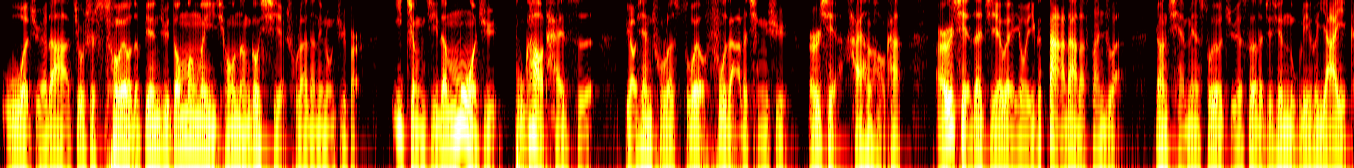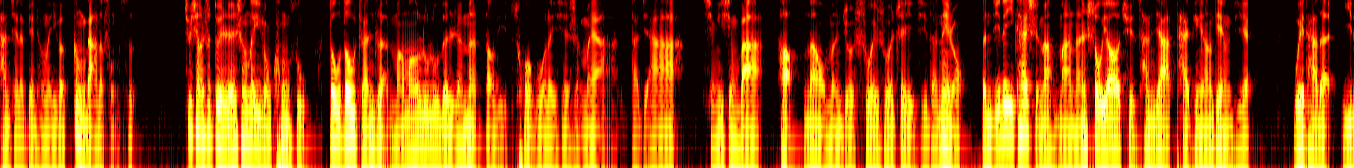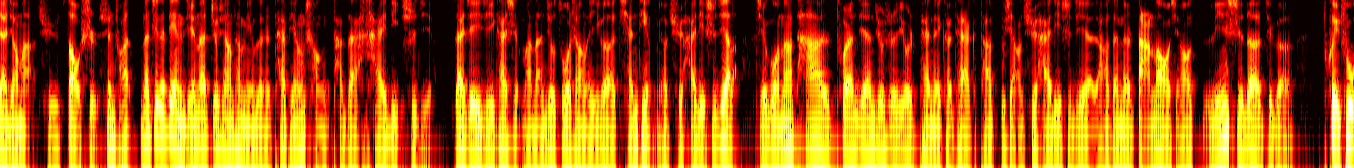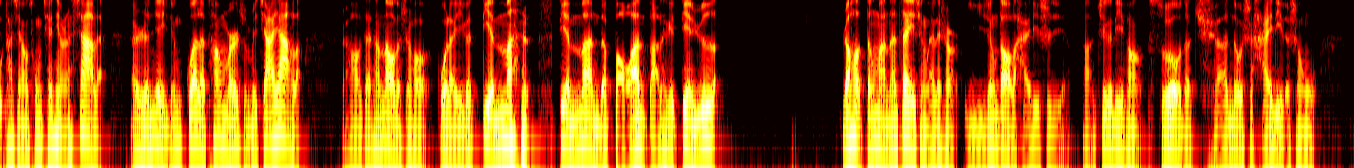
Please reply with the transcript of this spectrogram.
我觉得啊，就是所有的编剧都梦寐以求能够写出来的那种剧本，一整集的默剧，不靠台词，表现出了所有复杂的情绪，而且还很好看，而且在结尾有一个大大的反转，让前面所有角色的这些努力和压抑看起来变成了一个更大的讽刺。就像是对人生的一种控诉，兜兜转转、忙忙碌碌的人们到底错过了一些什么呀？大家醒一醒吧。好，那我们就说一说这一集的内容。本集的一开始呢，马南受邀去参加太平洋电影节，为他的一代骄马去造势宣传。那这个电影节呢，就像它名字是太平洋城，它在海底世界。在这一集开始，马南就坐上了一个潜艇，要去海底世界了。结果呢，他突然间就是又是 panic attack，他不想去海底世界，然后在那儿大闹，想要临时的这个退出，他想要从潜艇上下来，但是人家已经关了舱门，准备加压了。然后在他闹的时候，过来一个电鳗电鳗的保安，把他给电晕了。然后等马南再一醒来的时候，已经到了海底世界啊！这个地方所有的全都是海底的生物。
